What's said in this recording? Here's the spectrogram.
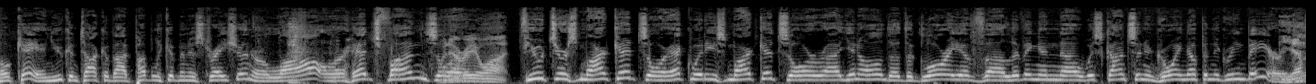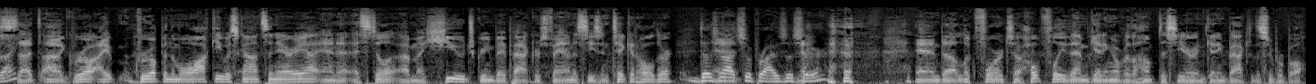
Okay, and you can talk about public administration or law or hedge funds or whatever you want, futures markets or equities markets or uh, you know the the glory of uh, living in uh, Wisconsin and growing up in the Green Bay area. Yes, right? I grew I grew up in the Milwaukee, Wisconsin area, and I still I'm a huge Green Bay Packers fan, a season ticket holder. Does and, not surprise us here. and uh, look forward to hopefully them getting over the hump this year and getting back to the Super Bowl.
